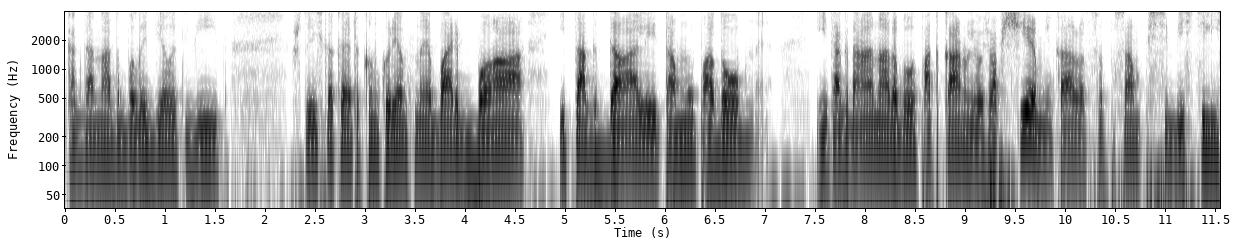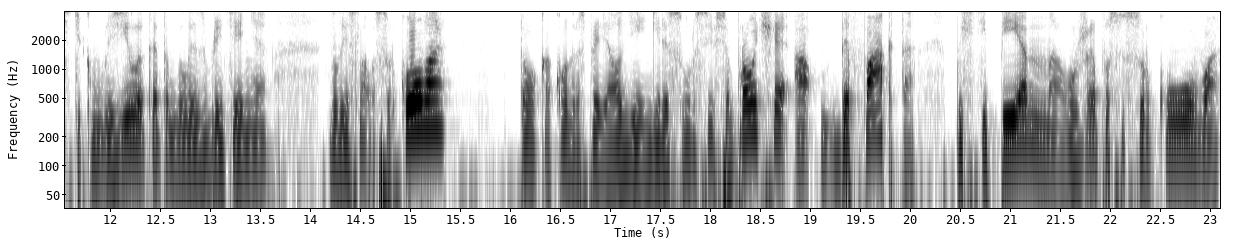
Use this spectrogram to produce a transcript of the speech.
когда надо было делать вид, что есть какая-то конкурентная борьба и так далее и тому подобное. И тогда надо было подкармливать. Вообще, мне кажется, сам по себе стилистика Мурзилок это было изобретение Владислава Суркова, то, как он распределял деньги, ресурсы и все прочее, а де-факто постепенно уже после Суркова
